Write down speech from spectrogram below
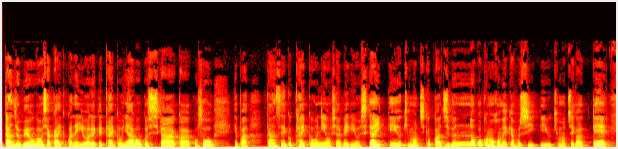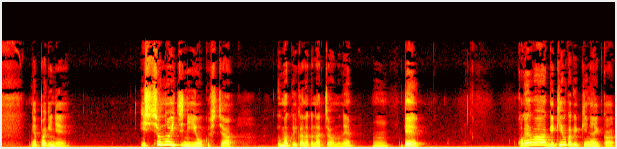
う、男女平等社会とかね、言われて開口にあごうこしたからこそ、やっぱ男性と開口におしゃべりをしたいっていう気持ちとか、自分のことも褒めてほしいっていう気持ちがあって、やっぱりね、一緒の位置にいようとしちゃううまくいかなくなっちゃうのね。うん。で、これはできるかできないか、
